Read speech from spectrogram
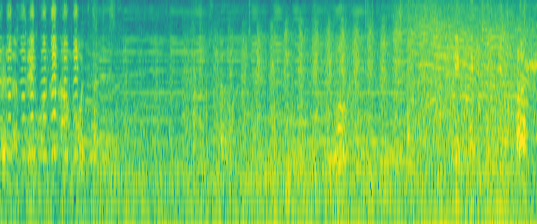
There's that big one. I don't know what that is. There's another one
